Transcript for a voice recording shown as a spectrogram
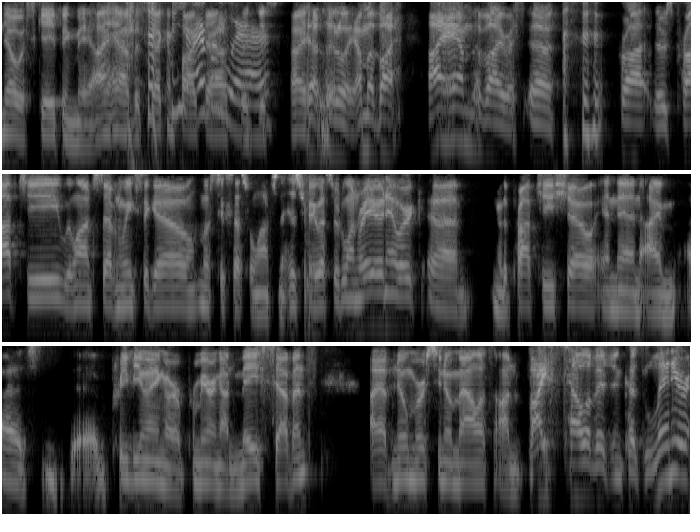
no escaping me. I have a second podcast. That just, I literally, I'm a. I am the virus. Uh, there's Prof G. We launched seven weeks ago. Most successful launch in the history of Westwood One Radio Network. Um, you know, the Prof G show, and then I'm uh, uh, previewing or premiering on May 7th. I have No Mercy, No Malice on Vice Television because linear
